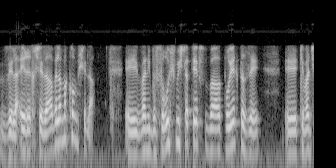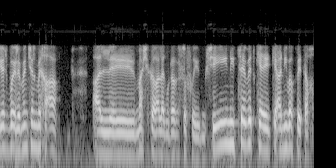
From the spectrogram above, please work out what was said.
ולערך שלה ולמקום שלה. אה, ואני בפירוש משתתף בפרויקט הזה, אה, כיוון שיש בו אלמנט של מחאה על אה, מה שקרה לאגודת הסופרים, שהיא ניצבת כעני בפתח.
